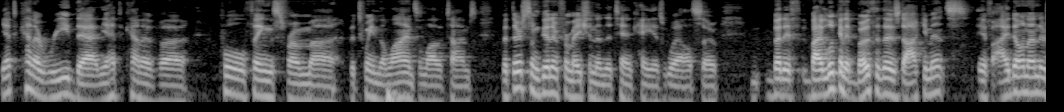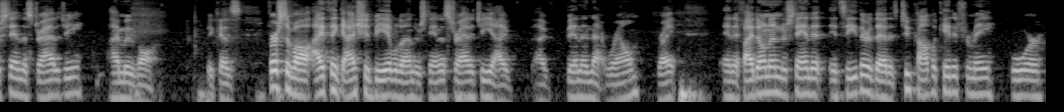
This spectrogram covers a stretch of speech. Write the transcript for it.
you have to kind of read that. You have to kind of uh, pull things from uh, between the lines a lot of times, but there's some good information in the 10K as well. So, but if by looking at both of those documents, if I don't understand the strategy, I move on because first of all, I think I should be able to understand the strategy. I've I've been in that realm, right? And if I don't understand it, it's either that it's too complicated for me or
